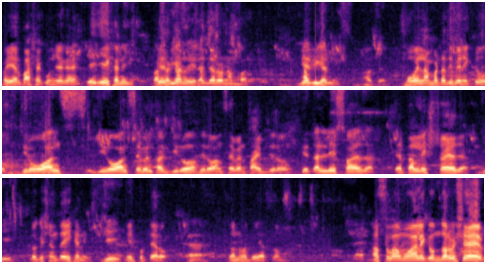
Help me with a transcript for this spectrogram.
ভাইয়ার বাসা কোন জায়গায়? এই যে এখানেই তেরো নাম্বার। বিয়ার বিঘার মিস আচ্ছা মোবাইল নাম্বারটা দিবেন একটু? Zero one zero one seven five zero. Zero one seven five zero. তেতাল্লিশ ছয় হাজার। তেতাল্লিশ ছয় হাজার? জি। লোকেশন তো জি। মিরপুর তেরো? হ্যাঁ। ধন্যবাদ ভাই আসসালাম আসসালামু আলাইকুম দরবেশ সাহেব।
